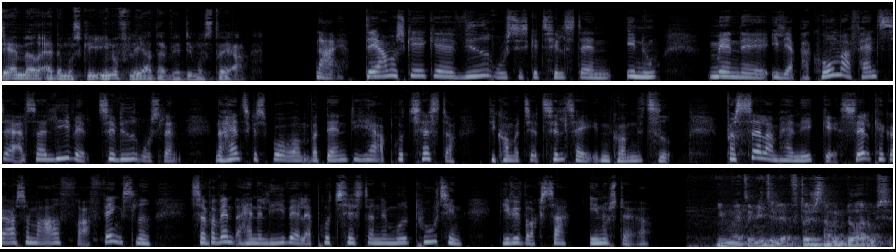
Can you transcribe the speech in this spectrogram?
dermed er der måske endnu flere, der vil demonstrere. Nej, det er måske ikke øh, hvide russiske tilstand endnu, men øh, Ilya Pakomov han ser altså alligevel til Hvide Rusland, når han skal spå om, hvordan de her protester de kommer til at tiltage i den kommende tid. For selvom han ikke selv kan gøre så meget fra fængslet, så forventer han alligevel, at protesterne mod Putin de vil vokse sig endnu større. И мы это видели в той же самой Беларуси,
